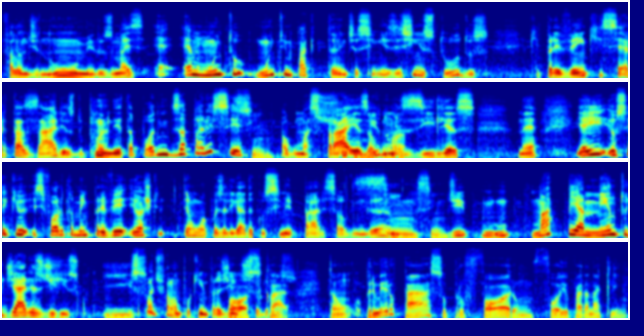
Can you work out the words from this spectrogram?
falando de números, mas é, é, muito, muito impactante. Assim, existem estudos que prevêem que certas áreas do planeta podem desaparecer. Sim. Algumas praias, Sumido, algumas ilhas. Né? E aí eu sei que esse fórum também prevê, eu acho que tem alguma coisa ligada com o CIMEPAR, salvo engano, sim, sim. de mapeamento de áreas de risco. Isso. Você pode falar um pouquinho para a gente Posso, sobre claro. isso? Então, o primeiro passo para o fórum foi o Paraná Clima.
